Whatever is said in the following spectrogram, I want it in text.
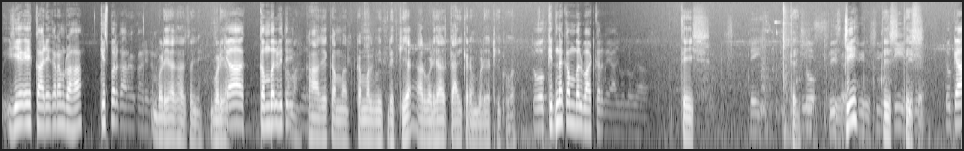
ये एक कार्यक्रम रहा। किस प्रकार का कार्यक्रम? बढ़िया था सर जी बढ़िया। क्या कंबल वितरित कहाँ जी कमल कमल वितरित किया और बढ़िया कार्यक्रम बढ़िया ठीक हुआ। तो कितना कंबल बांट कर गए आज वो लोग यहाँ? तेईस। तेईस। तेईस जी? तीस तीस तो क्या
